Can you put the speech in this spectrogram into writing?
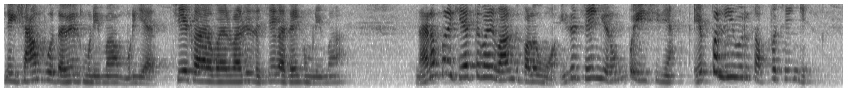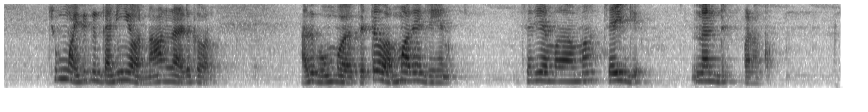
இன்றைக்கி ஷாம்பு தவிர்க்க முடியுமா? முடியாது. சீக்கா வேறு வழியில் சீக்கா தேய்க்க முடியுமா? நடைமுறைக்கு ஏற்ற மாதிரி வாழ்ந்து பழகுவோம். இதை செய்யுங்க ரொம்ப ஈஸி தான். எப்போ லீவ் இருக்குது அப்போ செய்யுங்க. சும்மா இதுக்குன்னு தனியாக ஒரு நாலு நாள் எடுக்க வேணும். அது ரொம்ப பெற்ற அம்மா தான் செய்யணும். சரியாம்மா அம்மா செய்யுங்க. நன்றி. வணக்கம்.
